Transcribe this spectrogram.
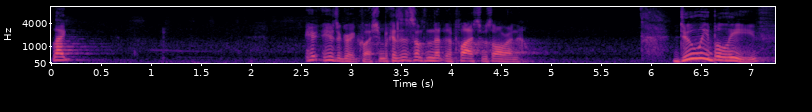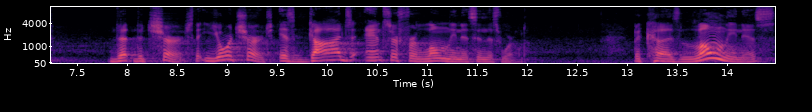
Like, here's a great question because is something that applies to us all right now. Do we believe that the church, that your church, is God's answer for loneliness in this world? Because loneliness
